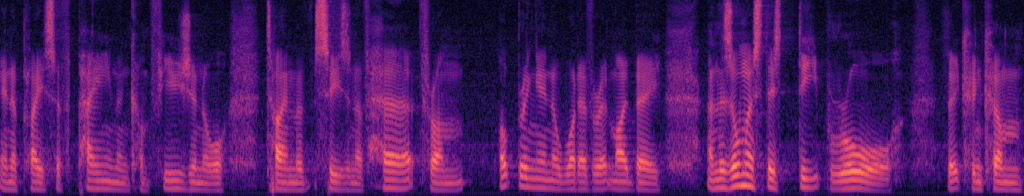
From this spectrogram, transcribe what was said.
in a place of pain and confusion or time of season of hurt from upbringing or whatever it might be. And there's almost this deep roar that can come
